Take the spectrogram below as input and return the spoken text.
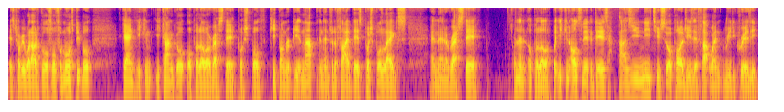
is probably what I'd go for for most people. Again, you can you can go upper, lower, rest day, push pull. Keep on repeating that, and then for the five days, push pull legs, and then a rest day and then an upper lower. But you can alternate the days as you need to. So apologies if that went really crazy.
